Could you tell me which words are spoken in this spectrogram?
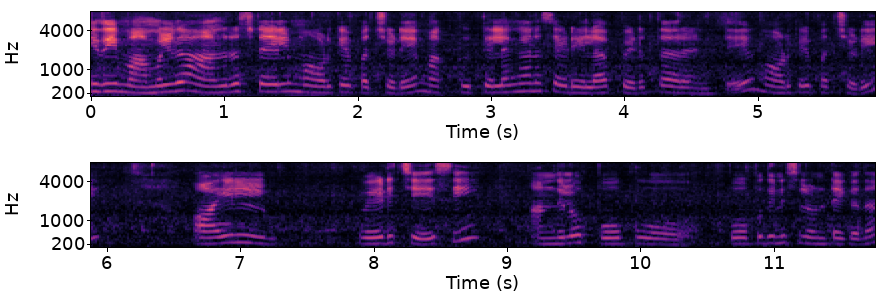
ఇది మామూలుగా ఆంధ్ర స్టైల్ మామిడికాయ పచ్చడి. మాకు తెలంగాణ సైడ్ ఎలా పెడతారంటే మామిడికాయ పచ్చడి ఆయిల్ వేడి చేసి అందులో పోపు పోపు దినుసులు ఉంటాయి కదా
